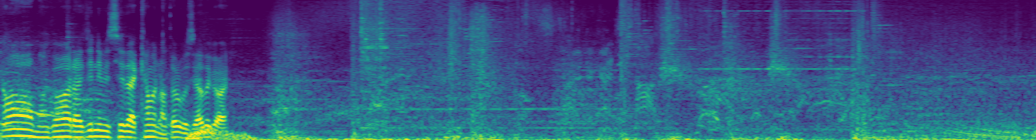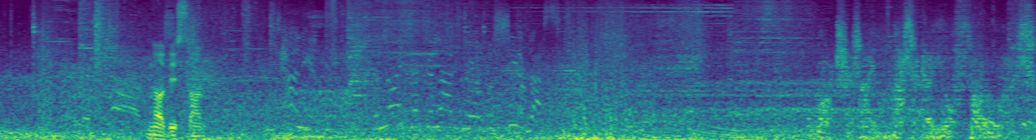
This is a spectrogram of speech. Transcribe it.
Oh my god, I didn't even see that coming. I thought it was the other guy. Not this time. Massacre your followers.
